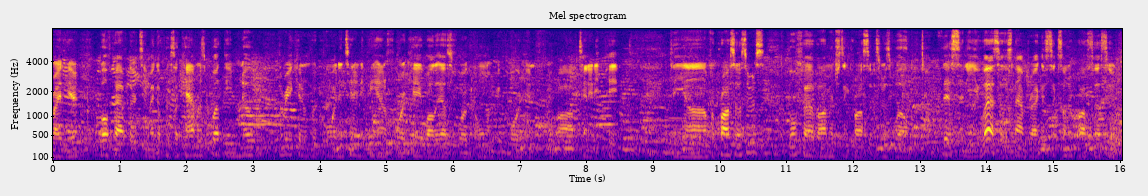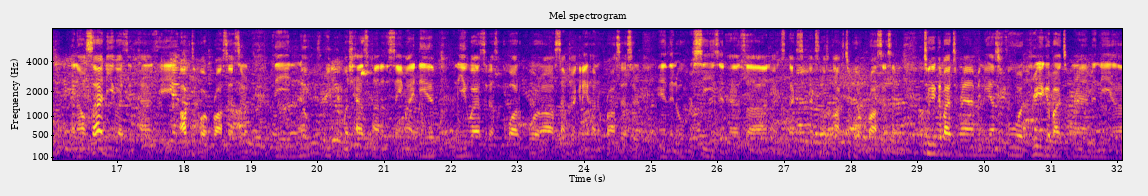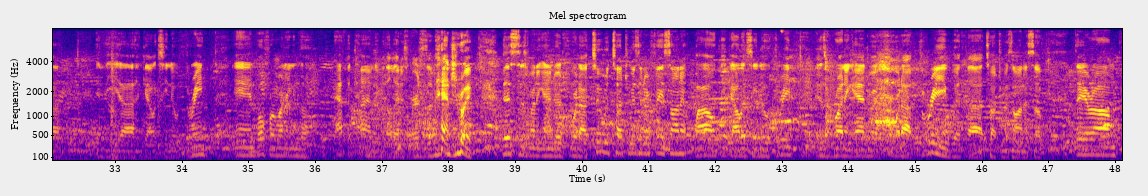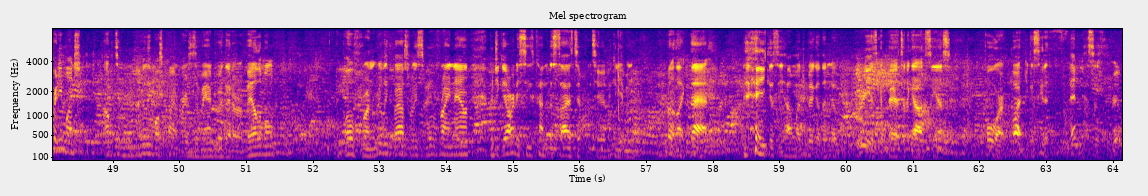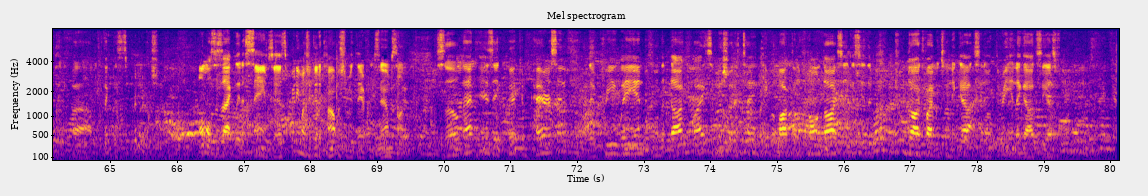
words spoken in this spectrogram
right here. Both have 13 megapixel cameras, but the Note 3 can record in 1080p and 4K, while the S4 can only record in uh, 1080p. The uh, for processors, both have um, interesting processors. As well, this in the US has a Snapdragon 600 processor, and outside the US it has a octa-core processor. The Note 3 pretty much has kind of the same idea. In the US it has a quad-core uh, Snapdragon 800 processor, and then overseas it has uh, an Exynos octa-core processor. Two gigabytes of RAM in the S4, three gigabytes of RAM in the uh, in the uh, Galaxy Note 3, and both are running the at the time they were the latest versions of Android. This is running Android 4.2 with TouchWiz interface on it, while the Galaxy Note 3 is running Android 4.3 with uh, TouchWiz on it. So they're um, pretty much up to really most current versions of Android that are available both run really fast, really smooth right now, but you can already see kind of the size difference here. You can even put it like that. you can see how much bigger the Note 3 is compared to the Galaxy S4, but you can see the thinness is really, um, thickness is pretty much almost exactly the same, so it's pretty much a good accomplishment there from Samsung. So that is a quick comparison, the pre-weigh-in before the dogfight, so be sure to take, keep it locked on the phone dog so you can see the true dogfight between the Galaxy Note 3 and the Galaxy S4.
